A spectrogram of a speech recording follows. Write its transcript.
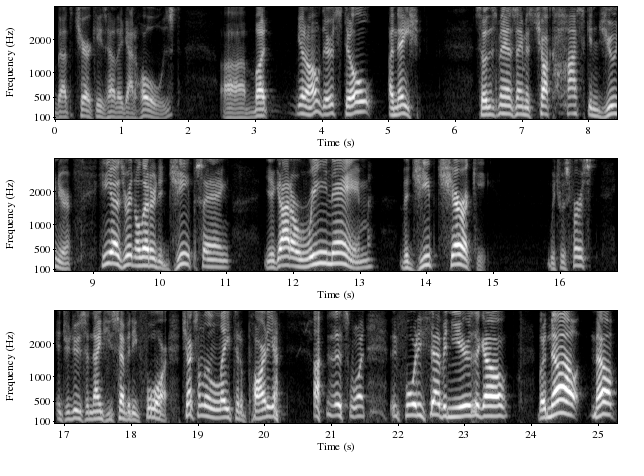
about the Cherokees, how they got hosed. Uh, but, you know, they're still a nation. So, this man's name is Chuck Hoskin Jr. He has written a letter to Jeep saying, you got to rename the Jeep Cherokee, which was first introduced in 1974. Chuck's a little late to the party on, on this one, 47 years ago. But no, no,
